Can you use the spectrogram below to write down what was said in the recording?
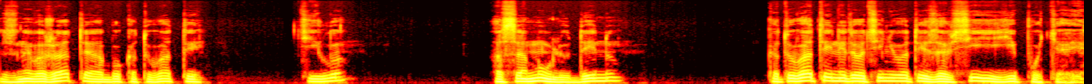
зневажати або катувати тіло, а саму людину катувати і недооцінювати за всі її потяги.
